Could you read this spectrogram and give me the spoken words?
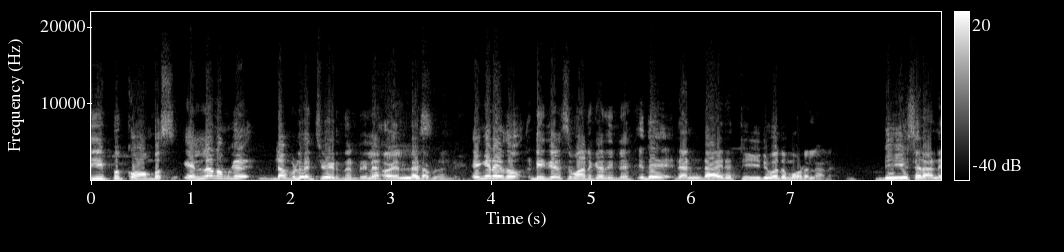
ജീപ്പ് കോമ്പസ് എല്ലാം നമുക്ക് ഡബിൾ വെച്ച് വരുന്നുണ്ട് എല്ലാം ഡബിൾ ഉണ്ട്. എങ്ങനെയായിരുന്നു ഡീറ്റെയിൽസ് മാനിക്ക അതിന്റെ? ഇത് രണ്ടായിരത്തി ഇരുപത് മോഡലാണ് ഡീസലാണ്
